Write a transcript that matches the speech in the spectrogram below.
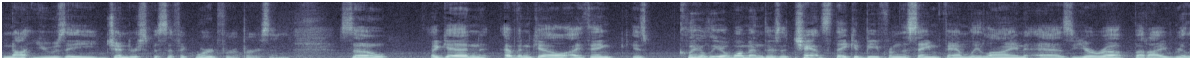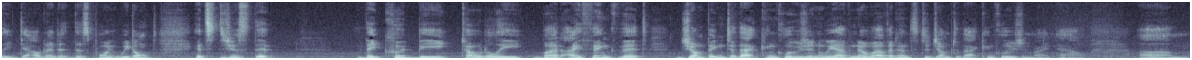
not use a gender specific word for a person. So again, Evankhell I think is clearly a woman. There's a chance they could be from the same family line as Yura, but I really doubt it at this point. We don't. It's just that they could be totally, but I think that jumping to that conclusion, we have no evidence to jump to that conclusion right now. Um,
